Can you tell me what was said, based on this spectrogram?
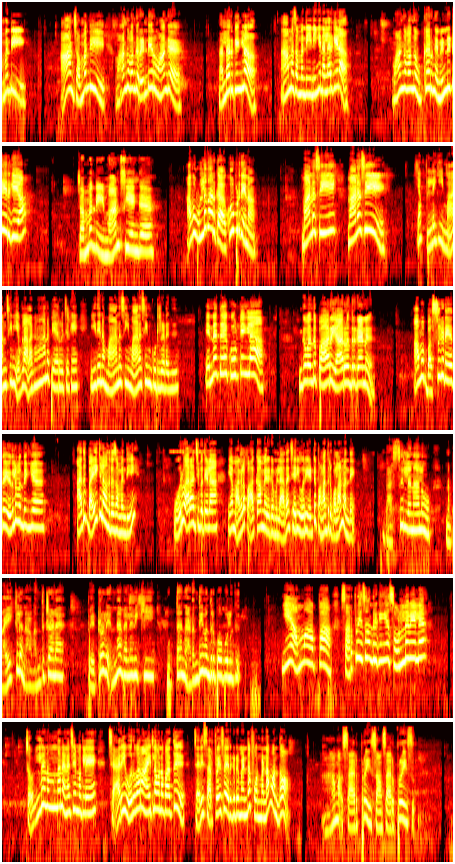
சம்மந்தி. ஆ சம்மந்தி. வாங்க வாங்க ரெண்டு பேரும் வாங்க. நல்லா இருக்கீங்களா? ஆமா சம்மந்தி நீங்க நல்லா இருக்கீங்களா? வாங்க வாங்க உட்காருங்க. நின்றுட்டே இருக்கியா? சம்மந்தி மான்சி எங்க? அவ உள்ளதா இருக்கா? கூப்பிடுதேனா? மானசி மானசி. என் பிள்ளைக்கு மானசின்னு எவ்வளவு அழகான பேர் வச்சிருக்கேன். இது என்ன மானசி மானசின்னு கூட்டு கிடக்கு. என்னத்தே கூப்பிட்டீங்களா? இங்க வந்து பாரு யார் வந்திருக்கான்னு. ஆமா பஸ் கிடையாது. எதுல வந்தீங்க? அது பைக்ல வந்துட்ட சம்பந்தி ஒரு வாரம் ஆச்சு பத்தியலா என் மகளை பார்க்காம இருக்க முடியல. அதான் சரி ஒரு எட்டு பார்த்துட்டு போலான்னு வந்தேன். பஸ் இல்லைனாலும் இந்த பைக்ல நான் வந்துட்டாளே. பெட்ரோல் என்ன விலை விக்கி? விட்டா நடந்தே வந்துருப்பா போலுக்கு. ஏன் அம்மா அப்பா சர்ப்ரைஸா வந்திருக்கீங்க. சொல்லவே இல்ல. சொல்லணும்னு தான் நினைச்சேன் மக்களே. சரி ஒரு வாரம் ஆயிட்டுல உன்னை பார்த்து. சரி சர்ப்ரைஸா இருக்கட்டுமே தான் ஃபோன் பண்ணா வந்தோம். ஆமா சர்ப்ரைஸா சர்ப்ரைஸ்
